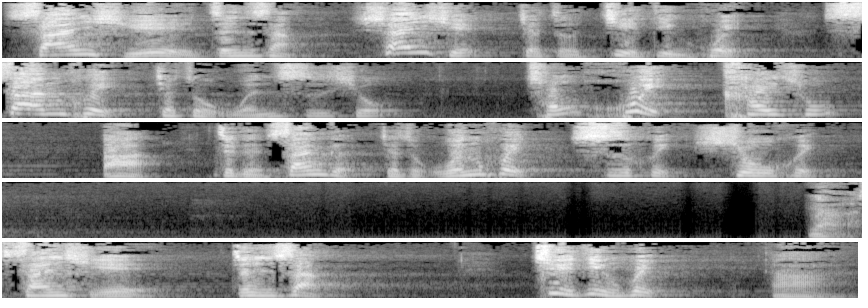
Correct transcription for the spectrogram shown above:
三学真上，三学叫做戒定慧，三会叫做文思修。从会开出啊，这个三个叫做文会、思会、修会。那三邪真上，戒定慧啊，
